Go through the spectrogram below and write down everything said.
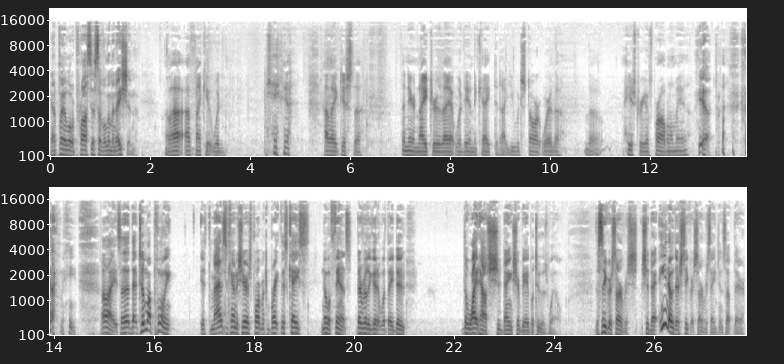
and play a little process of elimination. Well, I, I think it would. I think just the the near nature of that would indicate that uh, you would start where the the history of problem is. Yeah. I mean, all right. So that, that, to my point, if the Madison County Sheriff's Department can break this case, no offense, they're really good at what they do. The White House should dang sure be able to as well. The Secret Service should, you know, there's Secret Service agents up there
